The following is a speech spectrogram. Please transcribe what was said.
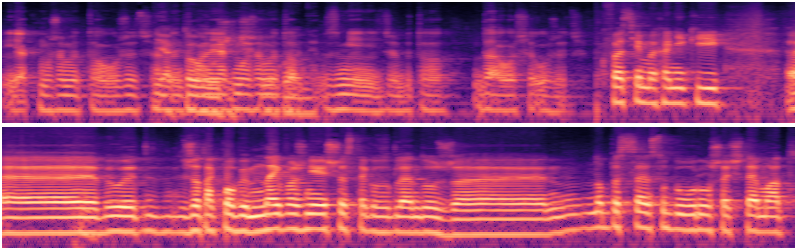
jak możemy to użyć, to ewentualnie użyć, jak możemy dokładnie. to zmienić, żeby to dało się użyć. Kwestie mechaniki e, były, że tak powiem, najważniejsze z tego względu, że no bez sensu było ruszać temat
